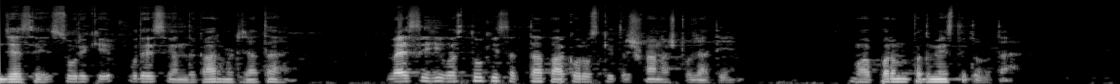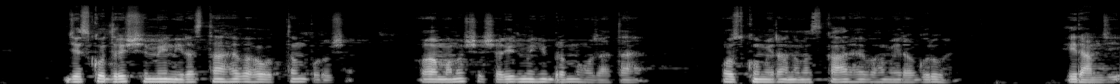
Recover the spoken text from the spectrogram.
जैसे सूर्य के उदय से अंधकार मिट जाता है, वैसे ही वस्तु की सत्ता पाकर उसकी तृष्णा नष्ट हो जाती है। वह परम पद में स्थित होता है। जिसको दृश्य में निरस्ता है, वह उत्तम पुरुष है। वह मनुष्य शरीर में ही ब्रह्म हो जाता है। उसको मेरा नमस्कार है, वह मेरा गुरु है। हे राम जी,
